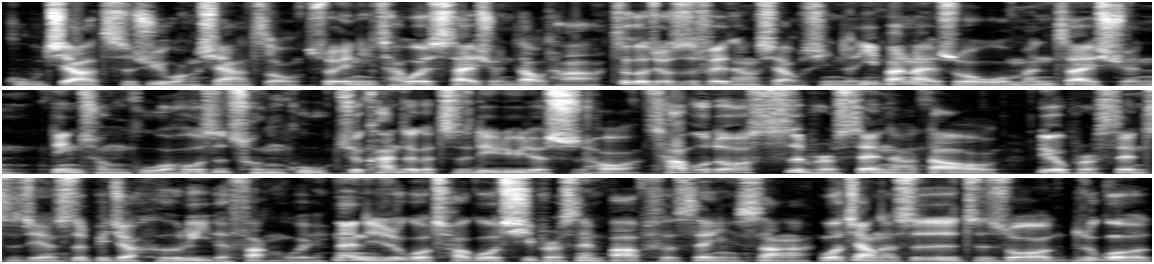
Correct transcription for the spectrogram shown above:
股价持续往下走，所以你才会筛选到它？这个就是非常小心的。一般来说，我们在选定存股或是存股去看这个值利率的时候啊，差不多四 percent 啊到六 percent 之间是比较合理的范围。那你如果超过七 percent、八 percent 以上啊，我讲的是只说，如果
